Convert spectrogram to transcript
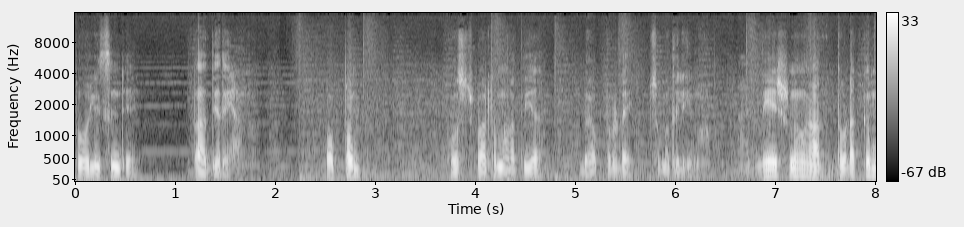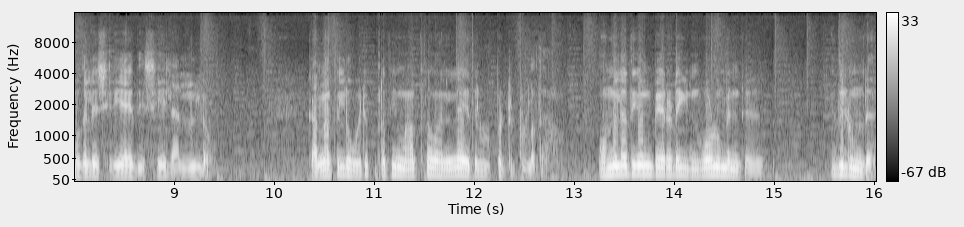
പോലീസിന്റെ ബാധ്യതയാണ്. ഒപ്പം പോസ്റ്റ്മോർട്ടം നടത്തിയ ഡോക്ടറുടെ ചുമതലയുമാണ്. അന്വേഷണം ആ തുടക്കം മുതൽ ശരിയായ ദിശയിലല്ലല്ലോ. കാരണത്തിൽ ഒരു പ്രതി മാത്രമല്ല ഇതിൽ ഉൾപ്പെട്ടിട്ടുള്ളത്. ഒന്നിലധികം പേരുടെ ഇൻവോൾവ്മെന്റ് ഇതിലുണ്ട്.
